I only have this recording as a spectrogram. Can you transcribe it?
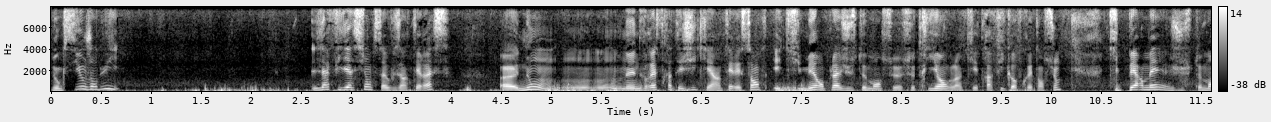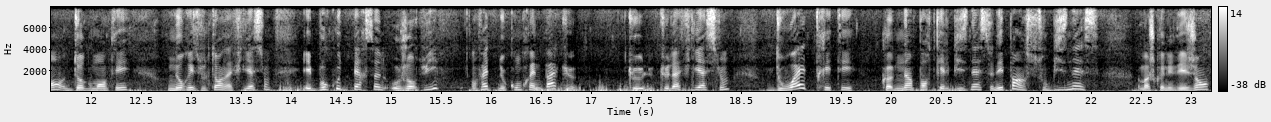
Donc si aujourd'hui l'affiliation, ça vous intéresse, euh, nous, on, a une vraie stratégie qui est intéressante et qui met en place justement ce, triangle hein, qui est trafic offre rétention, qui permet justement d'augmenter nos résultats en affiliation. Et beaucoup de personnes aujourd'hui, en fait, ne comprennent pas que, que, l'affiliation doit être traitée comme n'importe quel business. Ce n'est pas un sous-business. Moi, je connais des gens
